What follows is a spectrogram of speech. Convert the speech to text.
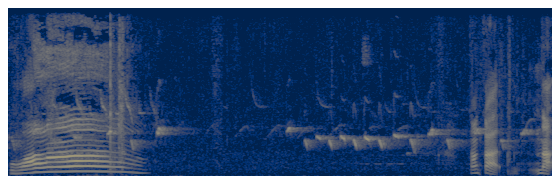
ーわーなんかな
